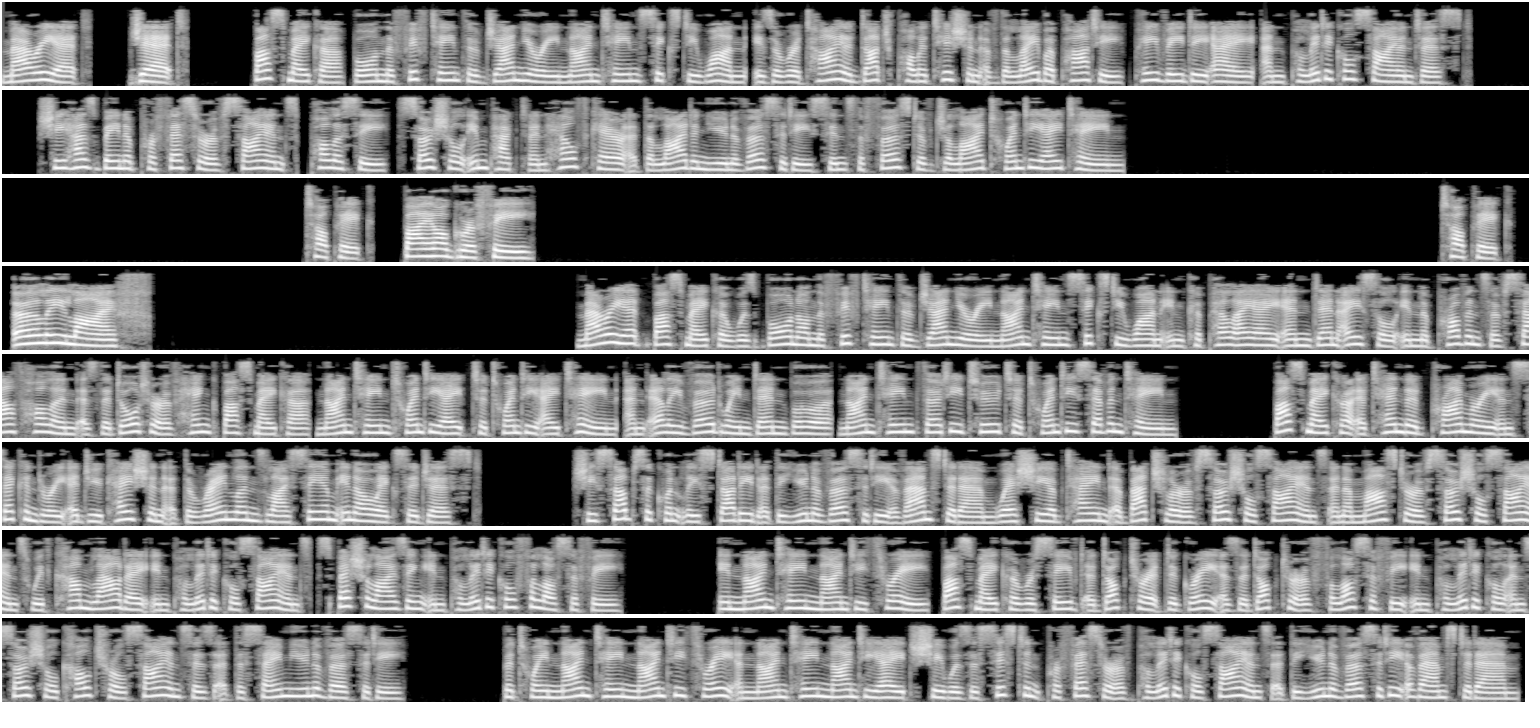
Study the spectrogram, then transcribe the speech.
Mariette Jet Bussemaker born the 15th of January 1961 is a retired Dutch politician of the Labour Party (PVDA) and political scientist. She has been a professor of science, policy, social impact and healthcare at the Leiden University since the 1st of July 2018. Topic: Biography Early life Mariette Bussemaker was born on 15 January 1961 in Capelle den IJssel in the province of South Holland as the daughter of Henk Bussemaker (1928–2018) and Ellie Verdween den Boer (1932–2017). Bussemaker attended primary and secondary education at the Rijnlands Lyceum in Oegstgeest. She subsequently studied at the University of Amsterdam where she obtained a Bachelor of Social Science and a Master of Social Science with cum laude in Political Science specializing in political philosophy. In 1993, Bussemaker received a doctorate degree as a Doctor of Philosophy in Political and Social Cultural Sciences at the same university. Between 1993 and 1998 she was assistant professor of political science at the University of Amsterdam.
